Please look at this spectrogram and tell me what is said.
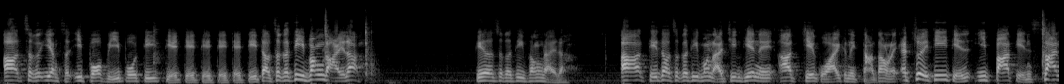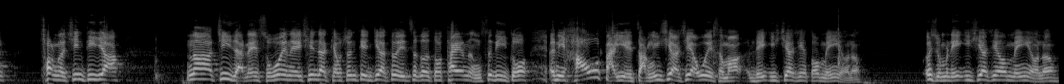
啊，这个样子一波比一波低，跌跌跌跌跌跌到这个地方来了，跌到这个地方来了。啊，跌到这个地方来，今天呢，啊，结果还给你打到了，哎，最低点一八点三，创了新低啊。那既然呢，所谓呢，现在调升电价对这个说太阳能是利多，哎，你好歹也涨一下下，为什么连一下下都没有呢？为什么连一下下都没有呢？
